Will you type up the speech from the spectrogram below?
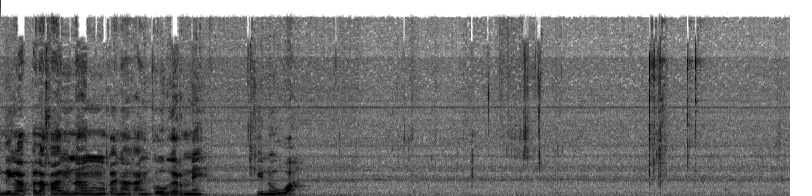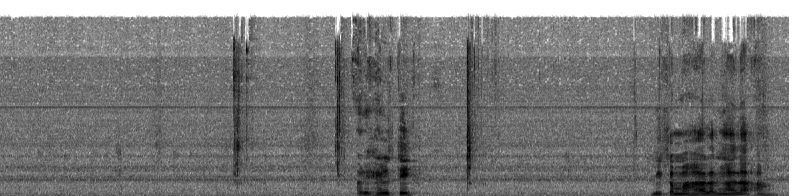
Hindi nga pala kanin ang kinakain ko, garne. Kinuha. Very healthy. May kamahalan nga laang.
